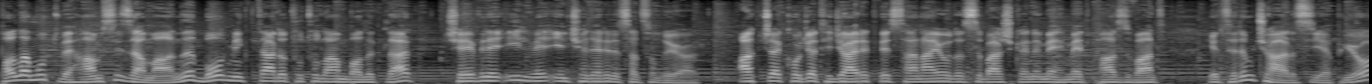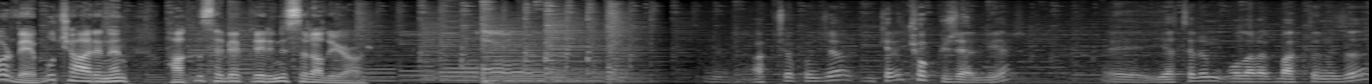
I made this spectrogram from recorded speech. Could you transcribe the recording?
Palamut ve hamsi zamanı bol miktarda tutulan balıklar çevre il ve ilçelere de satılıyor. Akçakoca Ticaret ve Sanayi Odası Başkanı Mehmet Pazvant yatırım çağrısı yapıyor ve bu çağrının haklı sebeplerini sıralıyor. Akçakoca bir kere çok güzel bir yer. E, yatırım olarak baktığınızda da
